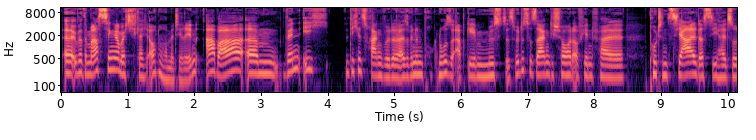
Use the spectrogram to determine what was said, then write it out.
Äh, über The Masked Singer möchte ich gleich auch nochmal mit dir reden. Aber ähm, wenn ich dich jetzt fragen würde, also wenn du eine Prognose abgeben müsstest, würdest du sagen, die Show hat auf jeden Fall Potenzial, dass sie halt so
